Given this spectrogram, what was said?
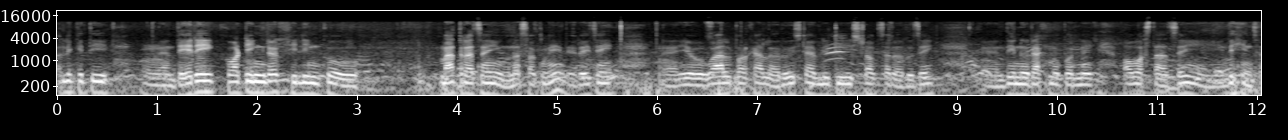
अलिकति धेरै कटिङ र फिलिङको मात्रा चाहिँ हुनसक्ने धेरै चाहिँ यो वाल पर्खालहरू स्टेबिलिटी स्ट्रक्चरहरू चाहिँ दिनु राख्नुपर्ने अवस्था चाहिँ देखिन्छ।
